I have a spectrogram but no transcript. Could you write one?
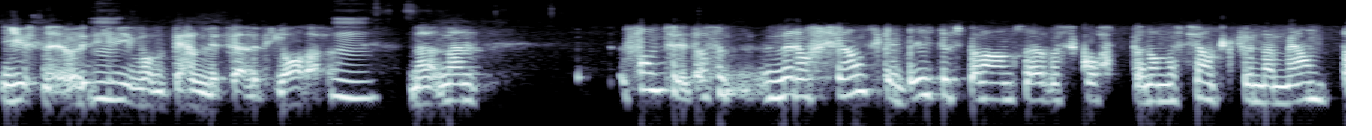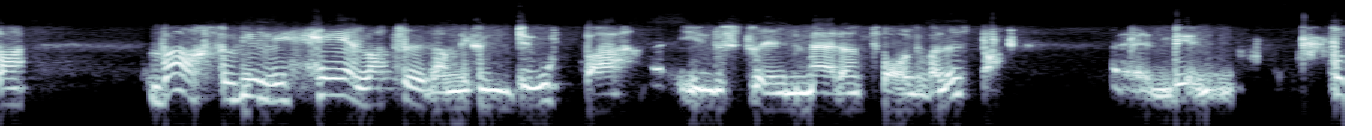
Just nu, och det ska vi mm. vara väldigt, väldigt glada för. Mm. Men, men, samtidigt, alltså, med de svenska bytesbalansöverskotten och med svensk fundamenta varför vill vi hela tiden liksom dopa industrin med en svag valuta? Eh, det, på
